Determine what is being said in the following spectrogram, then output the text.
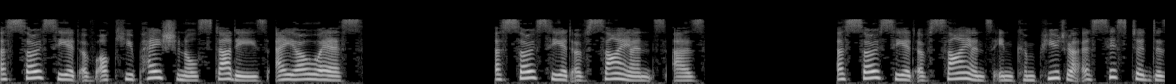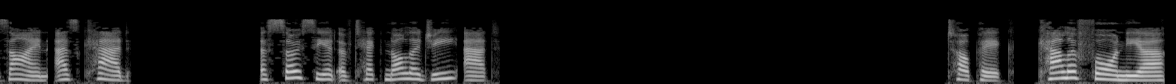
Associate of Occupational Studies AOS Associate of Science as. Associate of Science in Computer Assisted Design as CAD Associate of Technology at California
